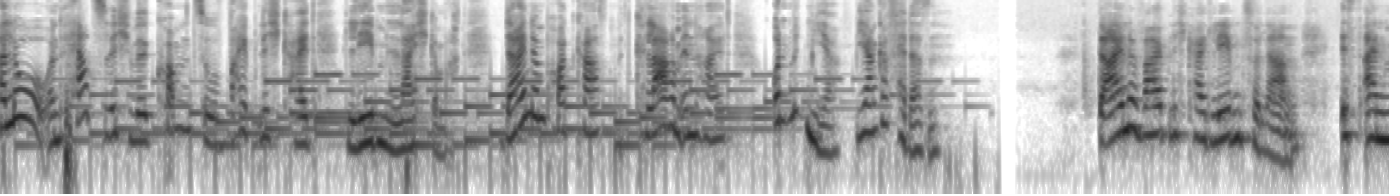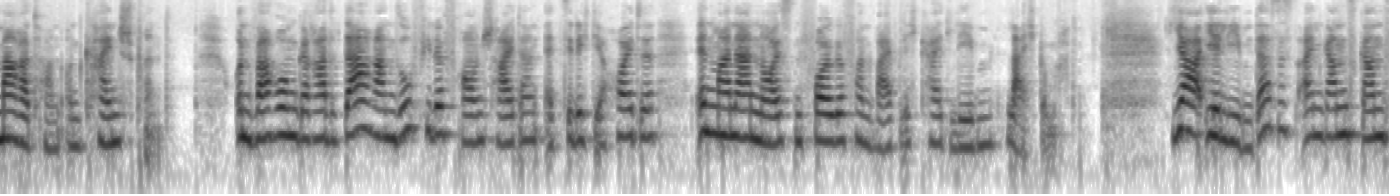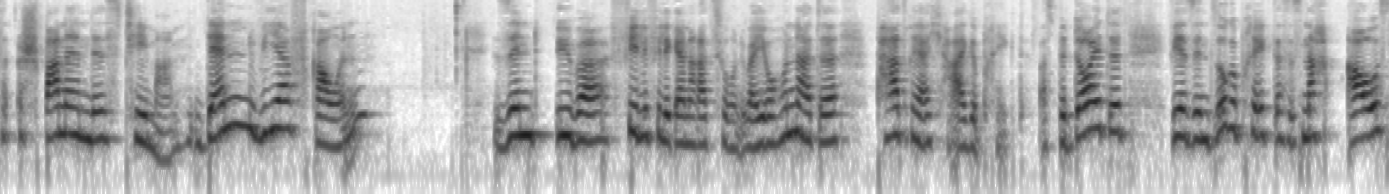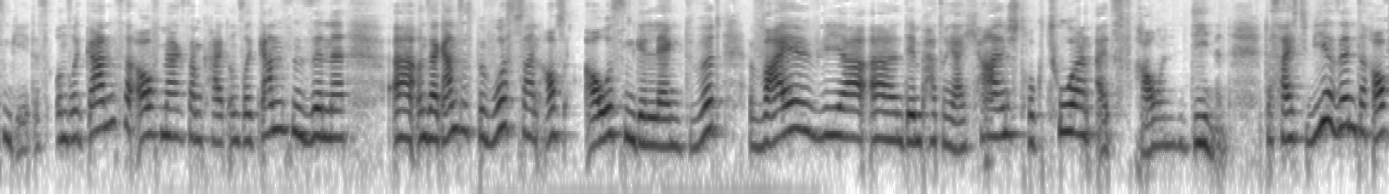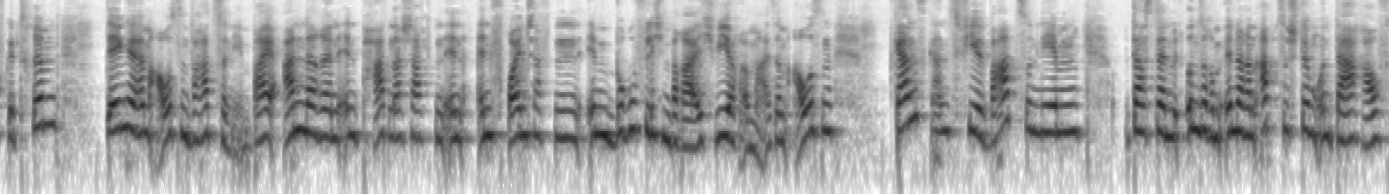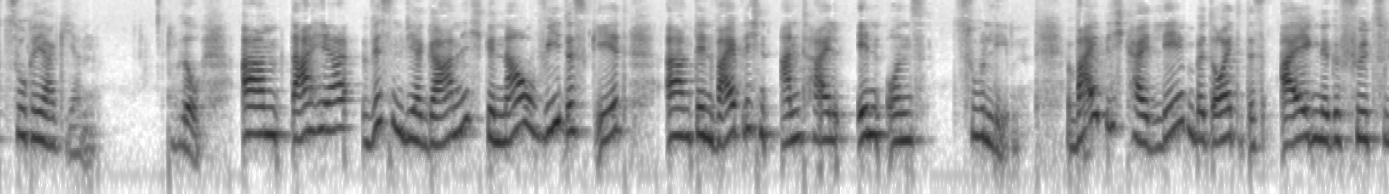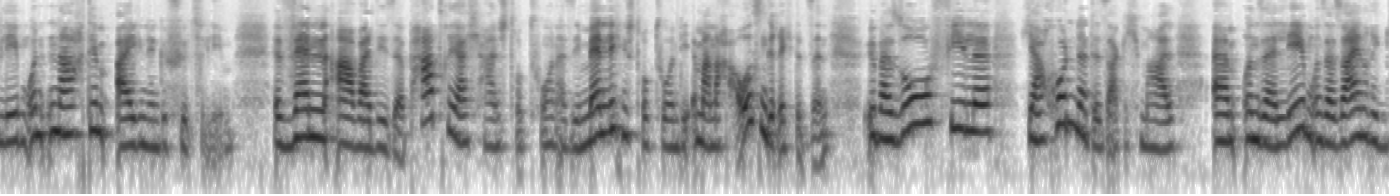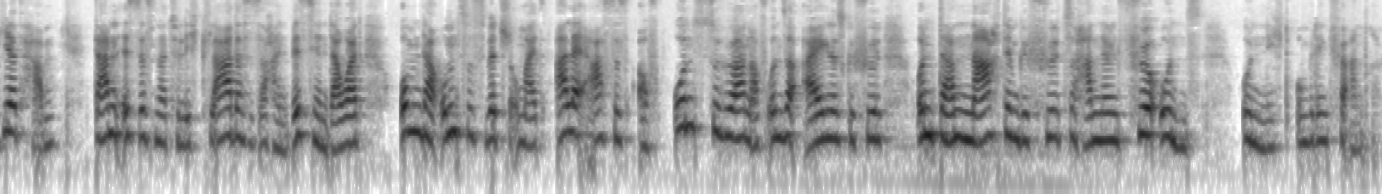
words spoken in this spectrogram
Hallo und herzlich willkommen zu Weiblichkeit Leben leicht gemacht, deinem Podcast mit klarem Inhalt und mit mir, Bianca Feddersen. Deine Weiblichkeit leben zu lernen ist ein Marathon und kein Sprint. Und warum gerade daran so viele Frauen scheitern, erzähle ich dir heute in meiner neuesten Folge von Weiblichkeit Leben leicht gemacht. Ja, ihr Lieben, das ist ein ganz, ganz spannendes Thema, denn wir Frauen sind über viele, viele Generationen, über Jahrhunderte patriarchal geprägt. Was bedeutet, wir sind so geprägt, dass es nach außen geht, dass unsere ganze Aufmerksamkeit, unsere ganzen Sinne, äh, unser ganzes Bewusstsein aufs Außen gelenkt wird, weil wir äh, den patriarchalen Strukturen als Frauen dienen. Das heißt, wir sind darauf getrimmt, Dinge im Außen wahrzunehmen, bei anderen, in Partnerschaften, in, in Freundschaften, im beruflichen Bereich, wie auch immer. Also im Außen ganz, ganz viel wahrzunehmen, das dann mit unserem Inneren abzustimmen und darauf zu reagieren. So, ähm, daher wissen wir gar nicht genau, wie das geht, ähm, den weiblichen Anteil in uns zu leben. Weiblichkeit leben bedeutet, das eigene Gefühl zu leben und nach dem eigenen Gefühl zu leben. Wenn aber diese patriarchalen Strukturen, also die männlichen Strukturen, die immer nach außen gerichtet sind, über so viele Jahrhunderte, sag ich mal, ähm, unser Leben, unser Sein regiert haben, dann ist es natürlich klar, dass es auch ein bisschen dauert, um da umzuswitchen, um als allererstes auf uns zu hören, auf unser eigenes Gefühl und dann nach dem Gefühl zu handeln für uns und nicht unbedingt für andere.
